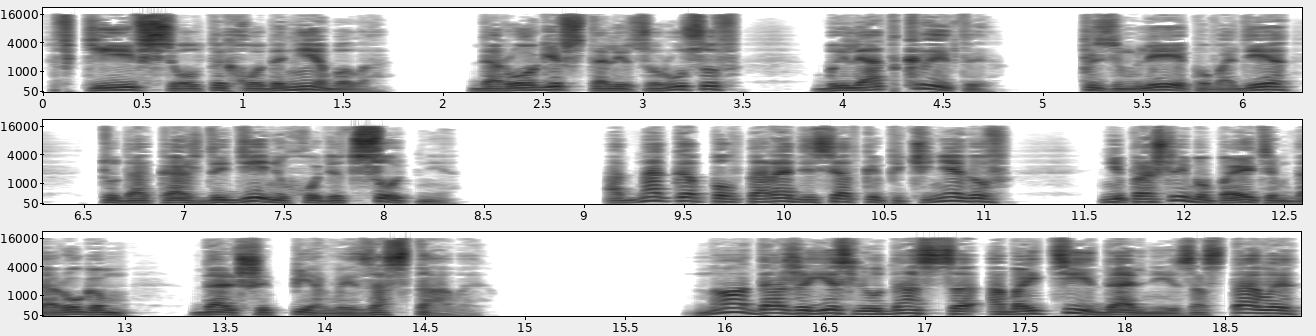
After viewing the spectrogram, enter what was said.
В Киев Селты хода не было. Дороги в столицу русов были открыты, По земле и по воде туда каждый день уходят сотни. Однако полтора десятка печенегов не прошли бы по этим дорогам дальше первой заставы. Но даже если удастся обойти дальние заставы,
